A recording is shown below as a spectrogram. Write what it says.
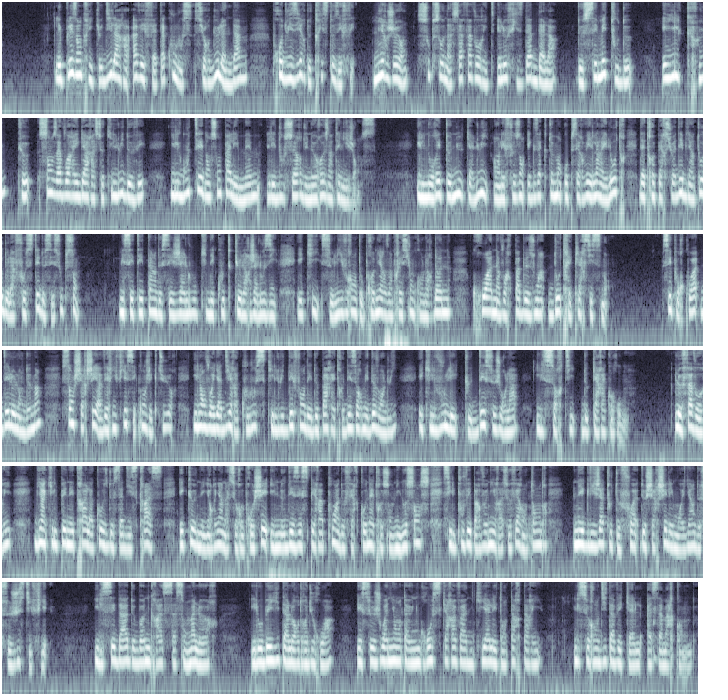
Les plaisanteries que Dilara avait faites à Coulous sur Gulendam produisirent de tristes effets. Mirjehan soupçonna sa favorite et le fils d'Abdallah de s'aimer tous deux, et il crut que, sans avoir égard à ce qu'il lui devait, il goûtait dans son palais même les douceurs d'une heureuse intelligence. Il n'aurait tenu qu'à lui, en les faisant exactement observer l'un et l'autre, d'être persuadé bientôt de la fausseté de ses soupçons. Mais c'était un de ces jaloux qui n'écoutent que leur jalousie, et qui, se livrant aux premières impressions qu'on leur donne, croient n'avoir pas besoin d'autre éclaircissement. C'est pourquoi, dès le lendemain, sans chercher à vérifier ses conjectures, il envoya dire à Coulous qu'il lui défendait de paraître désormais devant lui, et qu'il voulait que dès ce jour-là il sortît de Karakorum. Le favori, bien qu'il pénétrât la cause de sa disgrâce, et que, n'ayant rien à se reprocher, il ne désespéra point de faire connaître son innocence, s'il pouvait parvenir à se faire entendre, négligea toutefois de chercher les moyens de se justifier il céda de bonne grâce à son malheur, Il obéit à l'ordre du roi, et se joignant à une grosse caravane qui allait en Tartarie, il se rendit avec elle à Samarcande.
